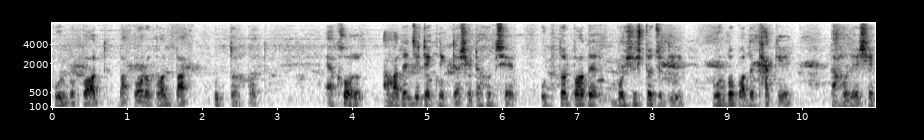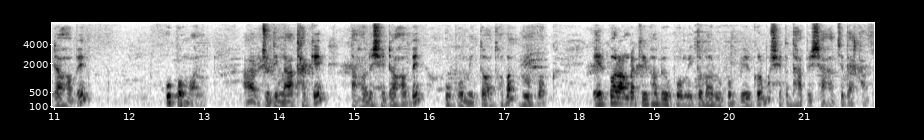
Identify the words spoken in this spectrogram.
পূর্বপদ বা পরপদ বা উত্তর পদ। এখন আমাদের যে টেকনিকটা সেটা হচ্ছে উত্তর পদের বৈশিষ্ট্য যদি পূর্ব পদে থাকে, তাহলে সেটা হবে উপমান। আর যদি না থাকে, তাহলে সেটা হবে উপমিত অথবা রূপক। এরপর আমরা কীভাবে উপমিত বা রূপক বের করব, সেটা ধাপের সাহায্যে দেখাবো।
